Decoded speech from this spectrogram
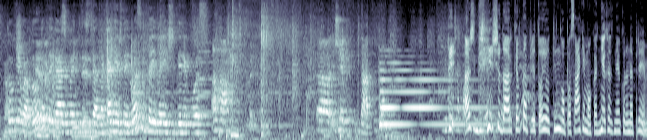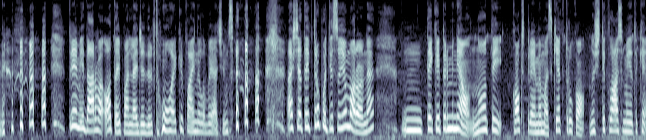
Tokia vadovė, tai galima į sceną. Ką neišdainuosim, tai jinai išdiriguos. Aha. Uh, žiūrėk, dar. Tai aš grįšiu dar kartą prie to jokingo pasakymo, kad niekas niekur neprieimė. Prieimė į darbą, o taip man leidžia dirbti. Oi, kaip fainai, labai ačiū Jums. aš čia taip truputį su humoro, ne? Mm, tai kaip ir minėjau, nu tai koks prieimimas, kiek truko. Nu šitie klausimai jie tokie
